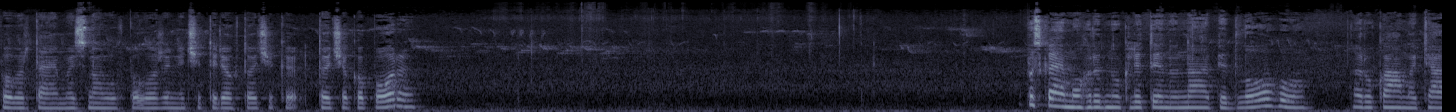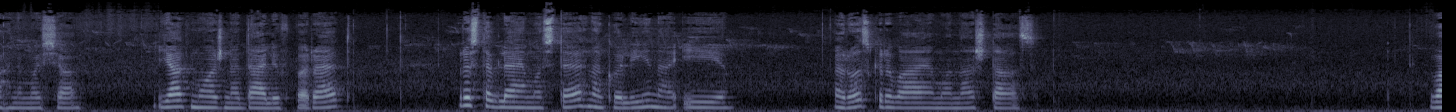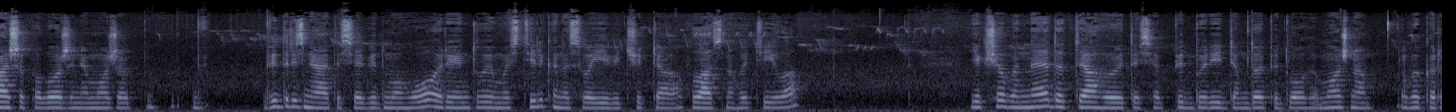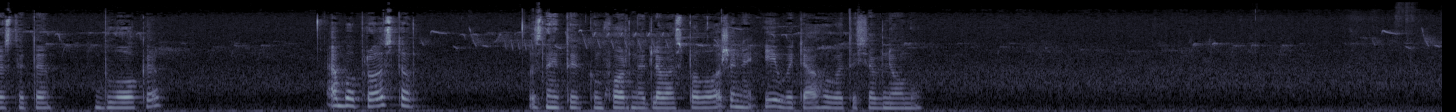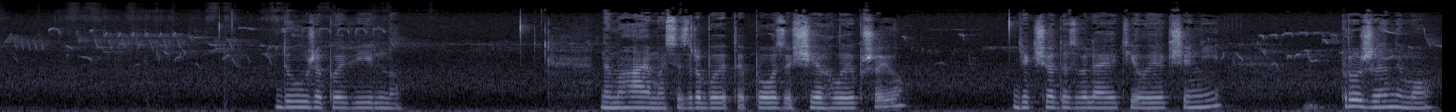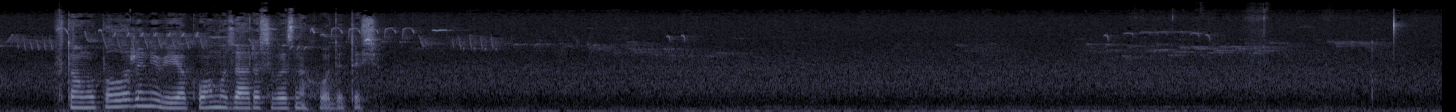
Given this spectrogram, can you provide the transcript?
Повертаємось знову в положення чотирьох точок, точок опори. Пускаємо грудну клітину на підлогу, руками тягнемося як можна далі вперед. Розставляємо стегна, коліна і розкриваємо наш таз. Ваше положення може відрізнятися від мого, орієнтуємось тільки на свої відчуття власного тіла. Якщо ви не дотягуєтеся підборіддям до підлоги, можна використати блоки або просто знайти комфортне для вас положення і витягуватися в ньому. Дуже повільно намагаємося зробити позу ще глибшою, якщо дозволяє тіло, якщо ні, пружинимо в тому положенні, в якому зараз ви знаходитесь.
